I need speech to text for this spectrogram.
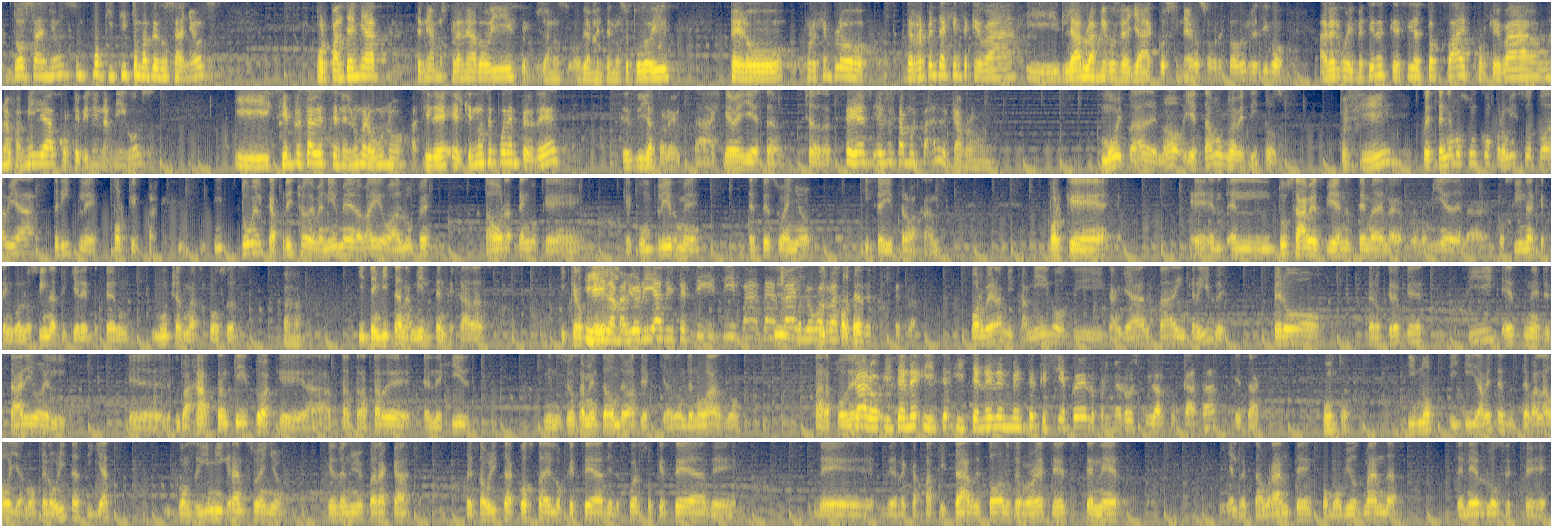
dos años, un poquitito más de dos años. Por pandemia teníamos planeado ir, pero pues ya no, obviamente no se pudo ir. Pero, por ejemplo, de repente hay gente que va y le hablo a amigos de allá, cocineros sobre todo, y les digo, a ver, güey, me tienes que decir el top 5 porque va una familia, porque vienen amigos. Y siempre sales en el número uno, así de el que no se pueden perder es Villa Torel. Ah, qué belleza, muchas gracias. eso está muy padre, cabrón. Muy padre, ¿no? Y estamos nuevecitos. Pues sí. Pues tenemos un compromiso todavía triple, porque tuve el capricho de venirme a Valle Guadalupe, ahora tengo que, que cumplirme este sueño y seguir trabajando. Porque el, tú sabes bien el tema de la gastronomía, de la cocina, que te engolosinas si quieres hacer muchas más cosas. Y te invitan a mil pendejadas. Y creo que. Y la mayoría dice sí, sí, va, va, va, y luego al rato por ver, te desconcentras. Por ver a mis amigos y janguear está increíble. Pero, pero creo que sí es necesario el, bajar tantito a que a, tratar de elegir minuciosamente a dónde vas y a, dónde no vas, ¿no? Para poder... Claro, y tener, y, tener en mente que siempre lo primero es cuidar tu casa. Exacto. Punto. Y, no, y, a veces te va la olla, ¿no? Pero ahorita si ya conseguí mi gran sueño, que es venirme para acá, pues ahorita a costa de lo que sea, del esfuerzo que sea, de, de, recapacitar de todos los errores, es tener el restaurante como Dios manda, tenerlos, este,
